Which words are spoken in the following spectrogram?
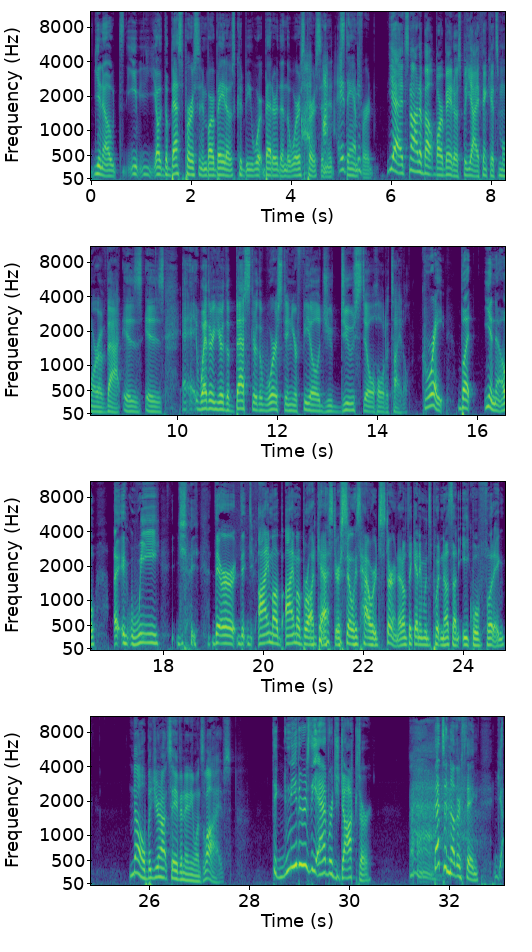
you know, y- the best person in Barbados could be better than the worst person I- at it- it- Stanford. yeah, it's not about Barbados, but yeah, I think it's more of that. Is is uh, whether you're the best or the worst in your field, you do still hold a title. Great, but you know, uh, we. There, I'm a I'm a broadcaster. So is Howard Stern. I don't think anyone's putting us on equal footing. No, but you're not saving anyone's lives. Neither is the average doctor. Ah. That's another thing.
